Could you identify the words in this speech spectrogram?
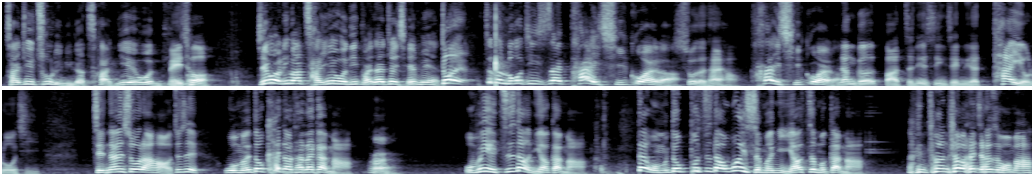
才去处理你的产业问题。没错。结果你把产业问题摆在最前面，对，这个逻辑实在太奇怪了。说的太好，太奇怪了。亮哥把整件事情整理的太有逻辑。简单说了哈，就是我们都看到他在干嘛。嗯。我们也知道你要干嘛，但我们都不知道为什么你要这么干嘛。你知道我在讲什么吗？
